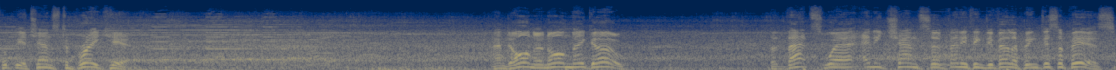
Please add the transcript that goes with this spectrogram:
Could be a chance to break here. And on and on they go. But that's where any chance of anything developing disappears.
